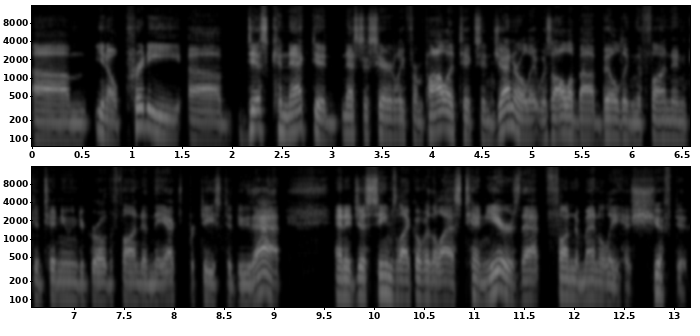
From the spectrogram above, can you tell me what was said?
um, you know, pretty uh, disconnected necessarily from politics in general. It was all about building the fund and continuing to grow the fund and the expertise to do that. And it just seems like over the last 10 years, that fundamentally has shifted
